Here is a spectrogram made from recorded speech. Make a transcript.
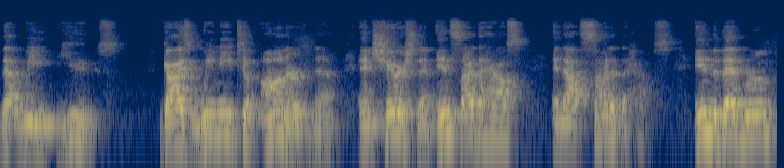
that we use. Guys, we need to honor them and cherish them inside the house and outside of the house, in the bedroom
